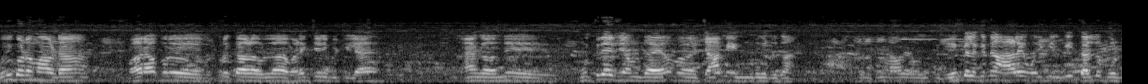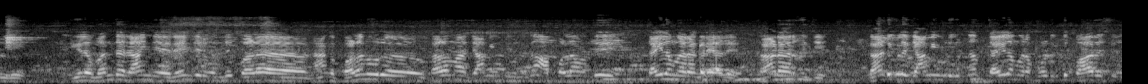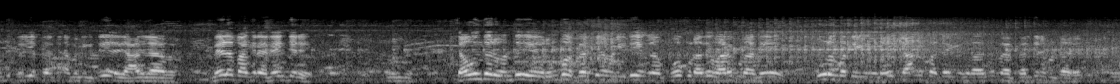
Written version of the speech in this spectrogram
புதுக்கோட்டை மாவட்டம் வாராப்புற புறக்காவில் உள்ள வளைச்சேரிப்பட்டியில் நாங்கள் வந்து முத்திரையர் சமுதாயம் சாமியை கும்பிட்டுருக்கோம் எங்களுக்குன்னு ஆலயம் ஒதுக்கியிருக்கு கல் போட்டிருக்கு. இதில் வந்த ராஞ்ச ரேஞ்சர் வந்து பல நாங்கள் பல நூறு காலமாக சாமி கும்பிட்டுக்கிட்டு அப்போல்லாம் வந்து தைல மரம் கிடையாது காடாக இருந்துச்சு. காட்டுக்குள்ளே சாமி கும்பிட்டுக்கிட்டு தான் தைல மரம் போட்டுக்கிட்டு ஃபாரஸ்ட் வந்து பெரிய பிரச்சனை பண்ணிக்கிட்டு அதில் வேலை பார்க்குற ரேஞ்சரு சவுந்தர் வந்து ரொம்ப பிரச்சனை பண்ணிக்கிட்டு எங்களை போகக்கூடாது வரக்கூடாது. சூடம் பற்ற வைக்கக்கூடாது சாமி பற்ற வைக்கக்கூடாதுன்னு பிரச்சனை பண்ணிட்டாரு.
